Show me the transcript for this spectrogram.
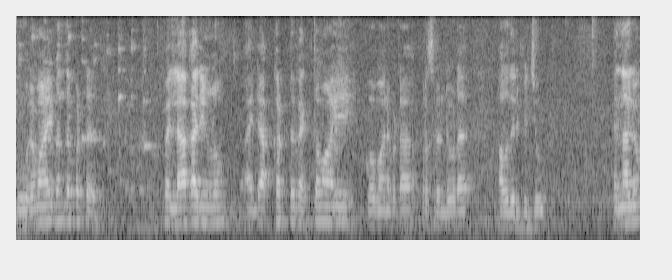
പൂരമായി ബന്ധപ്പെട്ട് ഇപ്പം എല്ലാ കാര്യങ്ങളും അതിന്റെ അക്കട്ട് വ്യക്തമായി ബഹുമാനപ്പെട്ട പ്രസിഡന്റ് ഇവിടെ അവതരിപ്പിച്ചു. എന്നാലും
